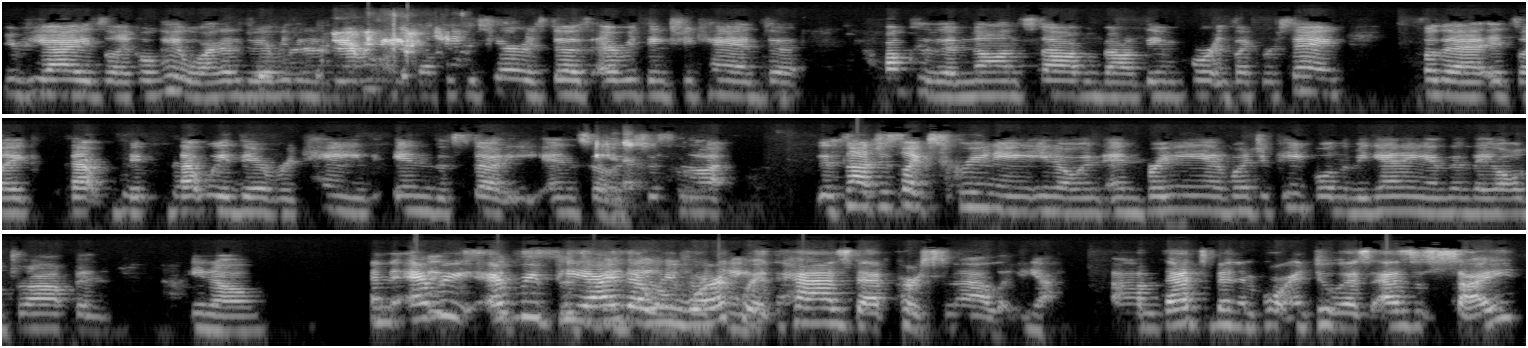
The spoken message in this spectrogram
your PI is like, okay, well, I got to do everything. Dr. Gutierrez does everything she can to talk to them nonstop about the importance, like we're saying, so that it's like that that way they're retained in the study. And so it's just not it's not just like screening, you know, and, and bringing in a bunch of people in the beginning and then they all drop and you know And every It's- every it's- it's PI big that we work with has that personality. Yeah. Um, that's been important to us as a site.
